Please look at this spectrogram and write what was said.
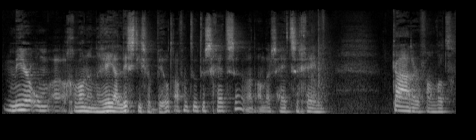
meer om eh, gewoon een realistischer beeld af en toe te schetsen. Want anders heeft ze geen kader van wat,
